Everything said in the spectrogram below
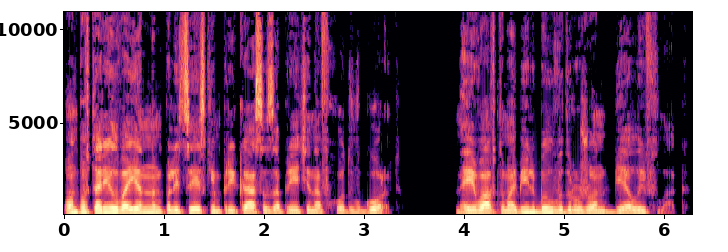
Он повторил военным полицейским приказ о запрете на вход в город. На его автомобиль был выдружен белый флаг.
